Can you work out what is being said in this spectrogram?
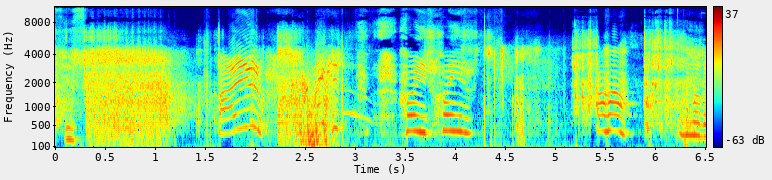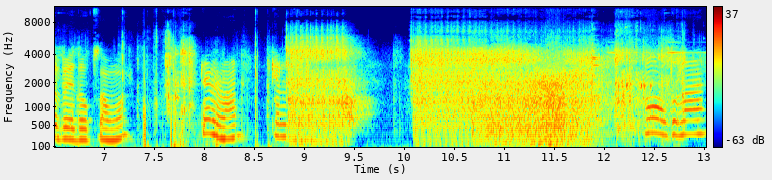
İstiyorsun. Hayır. Hayır. Hayır hayır. Aha. Bunda da B90 var. Gel lan. Gel lan. Ne oldu lan?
